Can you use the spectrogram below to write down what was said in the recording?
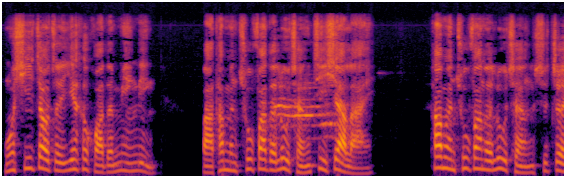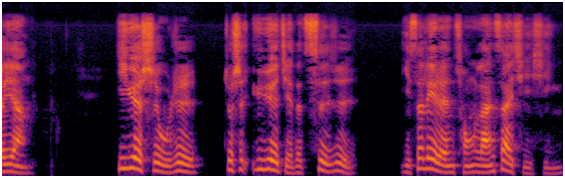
摩西照着耶和华的命令，把他们出发的路程记下来。他们出发的路程是这样：一月十五日。就是逾越节的次日，以色列人从兰塞起行，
